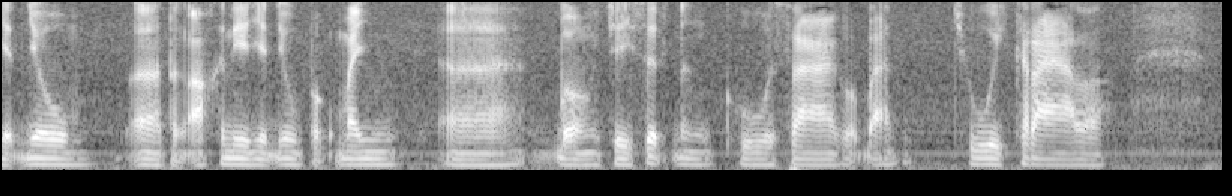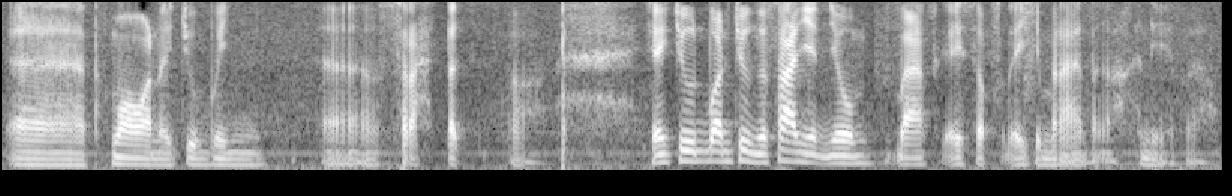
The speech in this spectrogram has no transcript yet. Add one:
ញាតិញោមទាំងអស់គ្នាញាតិញោមពុកមាញ់បងជ័យសិទ្ធនិងគ្រួសារក៏បានជួយក្រាលអឺ ថ្មនៅជុំវិញស្រះទឹកបាទចឹងជូនបនជូនកសាញាតិញោមបានសេចក្តីសុខស្តីចម្រើនទាំងអស់គ្នាបាទ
